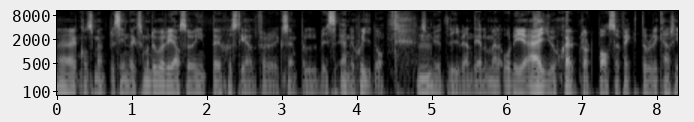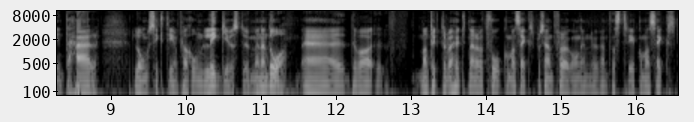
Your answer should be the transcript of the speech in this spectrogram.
eh, konsumentprisindex. Men då är det alltså inte justerat för exempelvis energi då, mm. som ju driver en del. Men, och det är ju självklart baseffekter och det är kanske inte här långsiktig inflation ligger just nu, men ändå. Eh, det var man tyckte det var högt när det var 2,6 procent förra gången. Nu väntas 3,6.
